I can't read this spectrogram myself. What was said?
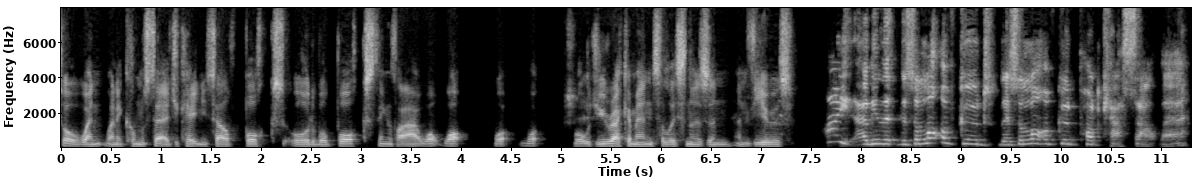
sort of when when it comes to educating yourself, books, audible books, things like that. What what what what what would you recommend to listeners and, and viewers? I I mean, there's a lot of good there's a lot of good podcasts out there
